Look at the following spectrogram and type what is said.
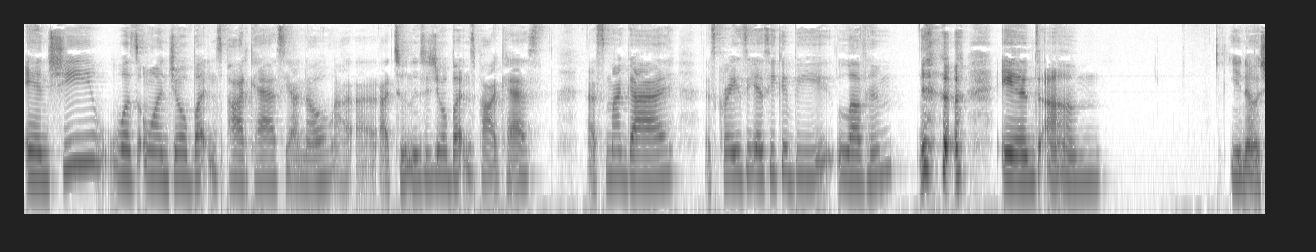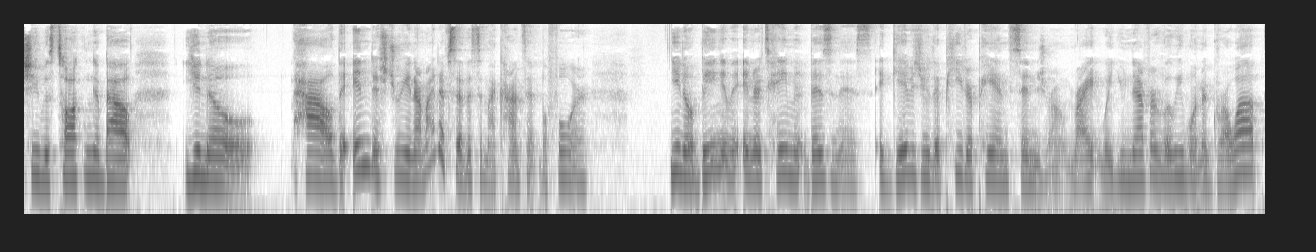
and she was on joe Budden's podcast y'all know i, I, I tuned into joe Budden's podcast that's my guy. As crazy as he could be, love him. and um you know, she was talking about, you know, how the industry and I might have said this in my content before, you know, being in the entertainment business, it gives you the Peter Pan syndrome, right? Where you never really want to grow up.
